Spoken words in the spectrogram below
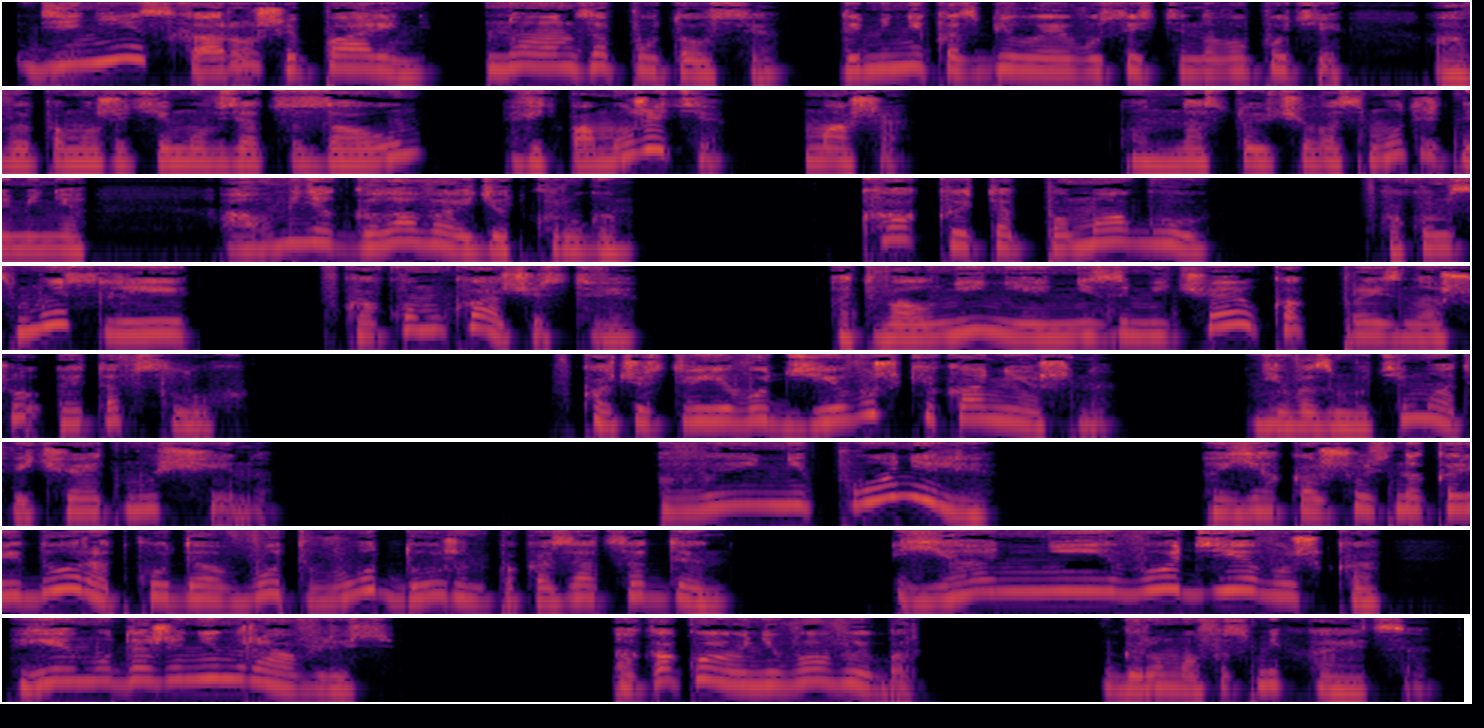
Денис хороший парень, но он запутался. Доминика сбила его с истинного пути. А вы поможете ему взяться за ум? Ведь поможете, Маша? Он настойчиво смотрит на меня, а у меня голова идет кругом. Как это помогу? В каком смысле и в каком качестве? От волнения не замечаю, как произношу это вслух. «В качестве его девушки, конечно», — невозмутимо отвечает мужчина. «Вы не поняли?» Я кашусь на коридор, откуда вот-вот должен показаться Дэн. «Я не его девушка, я ему даже не нравлюсь». «А какой у него выбор?» Громов усмехается.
